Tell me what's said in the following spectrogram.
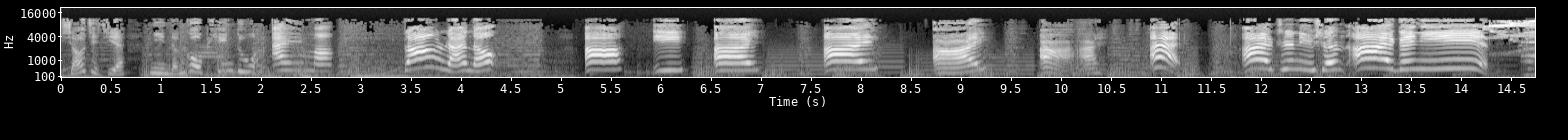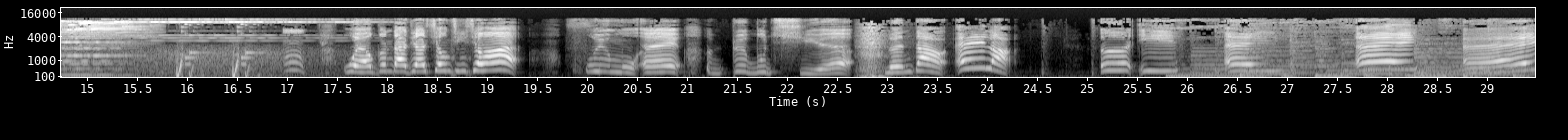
小姐姐，你能够拼读 I 吗？当然能。啊一 I I I I 爱爱之女神爱给你。嗯，我要跟大家相亲相爱。父韵母 A，对不起，轮到 A 了。a 一 A A A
